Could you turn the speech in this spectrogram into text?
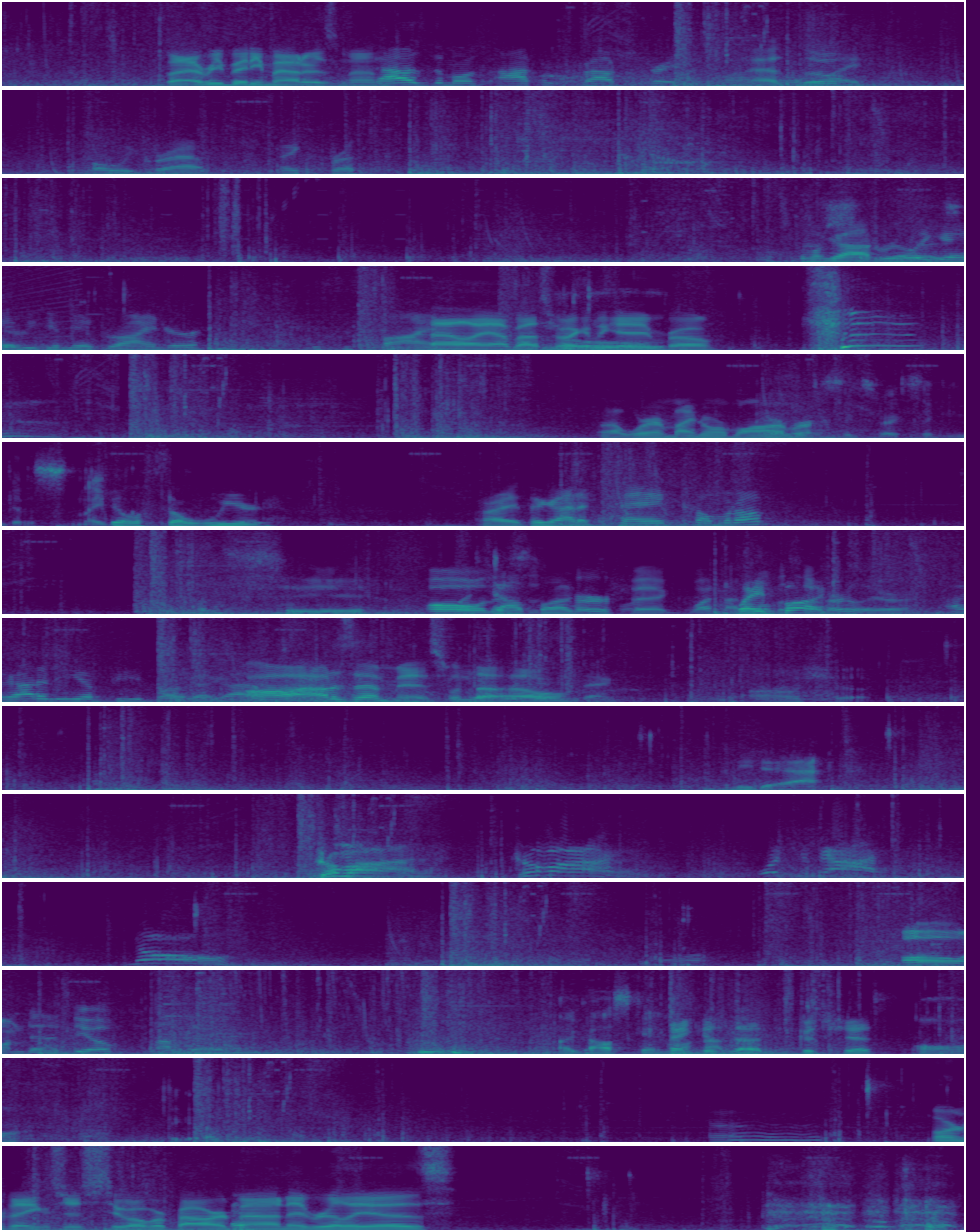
But every bitty matters, man. That was the most awkward crouch straight in my As whole life. Holy crap. Thank you, Oh my god, really, game? here. You give me a grinder? This is fine. Hell yeah, best wreck in the game, bro. Not wearing my normal armor. Six wrecks, I can get a sniper. Feels so weird. Alright, they got a tank coming up. Let's see. Oh, Watch this out, is Bug. perfect. Why not Wait, pull this Bug. up earlier? I got an EMP bug. I got Oh, how does that miss? What the hell? Oh shit. I need to act. Come on! Come on! What you got? No! Oh, I'm dead. Yep, I'm dead. I got skin. Tank is dead. Good shit. Aw. Pick it up. Norn Fang's just too overpowered, man. It really is.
